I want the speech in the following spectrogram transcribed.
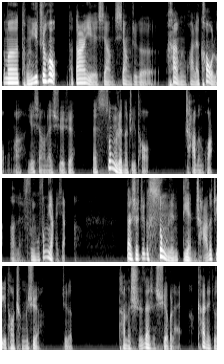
那么统一之后，他当然也想向这个汉文化来靠拢啊，也想来学学哎宋人的这套茶文化啊，来附庸风雅一下啊。但是这个宋人点茶的这一套程序啊，这个他们实在是学不来啊，看着就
